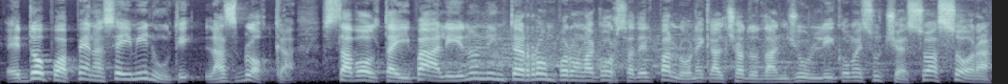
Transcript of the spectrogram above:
e dopo appena sei minuti la sblocca. Stavolta i pali non interrompono la corsa del pallone calciato da Angiulli come è successo a Sora.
